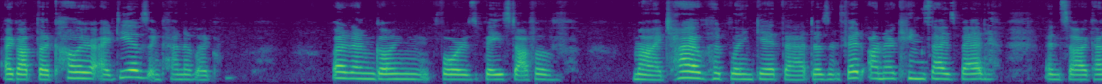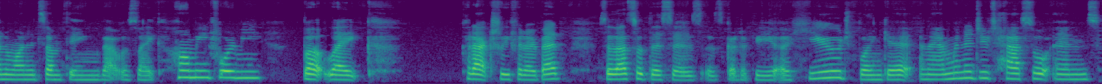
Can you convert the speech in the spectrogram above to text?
I got the color ideas and kind of like what I'm going for is based off of my childhood blanket that doesn't fit on our king size bed. And so I kind of wanted something that was like homey for me, but like could actually fit our bed. So that's what this is. It's going to be a huge blanket, and I am going to do tassel ends,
